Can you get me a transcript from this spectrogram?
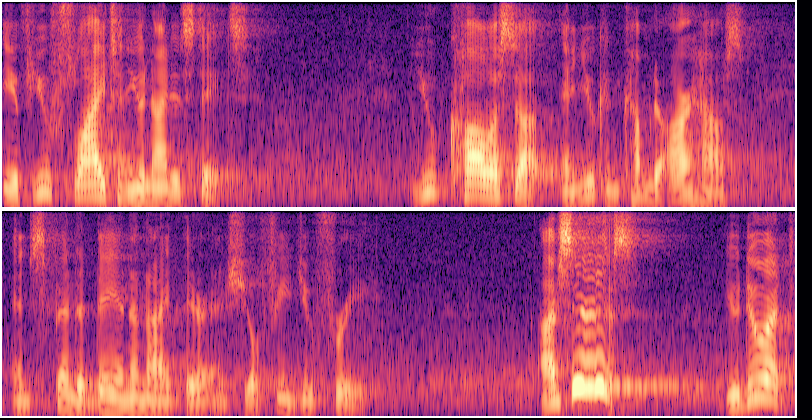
if you fly to the United States, you call us up and you can come to our house and spend a day and a night there and she'll feed you free. I'm serious. You do it.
